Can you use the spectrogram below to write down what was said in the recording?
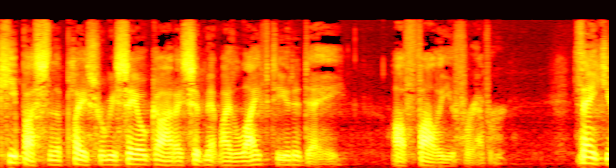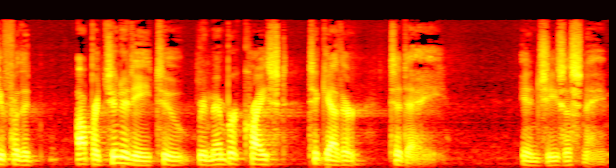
keep us in the place where we say, Oh God, I submit my life to you today. I'll follow you forever. Thank you for the opportunity to remember Christ together today. In Jesus' name,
